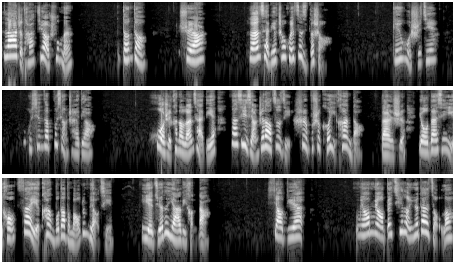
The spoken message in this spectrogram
拉着他就要出门，等等，水儿，栾彩蝶抽回自己的手，给我时间，我现在不想拆掉。祸水看到栾彩蝶那既想知道自己是不是可以看到，但是又担心以后再也看不到的矛盾表情，也觉得压力很大。小蝶，淼淼被七冷月带走了。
